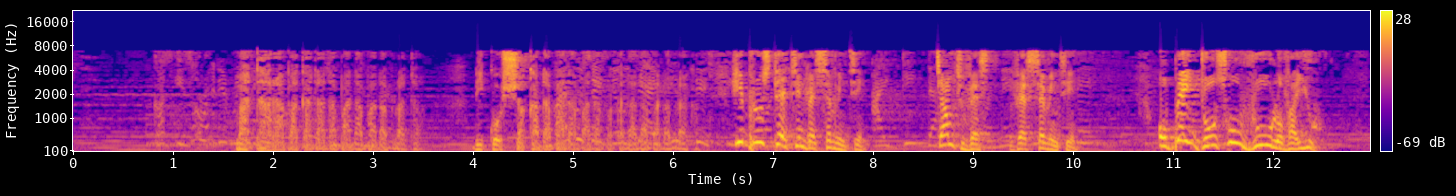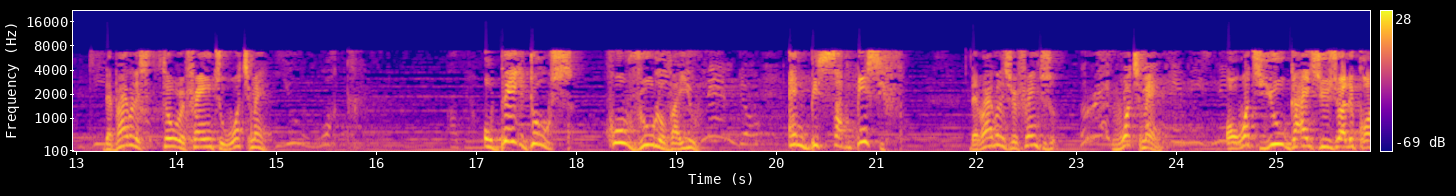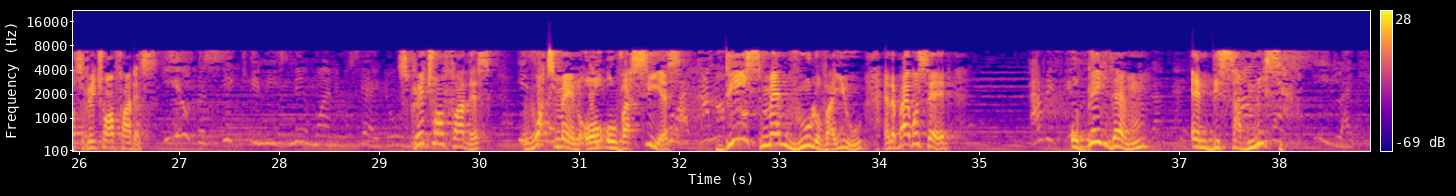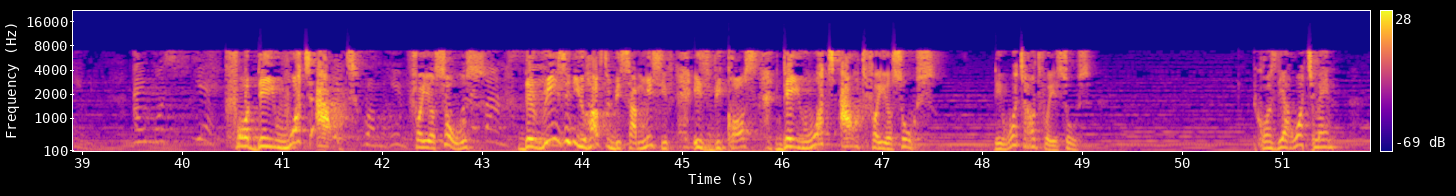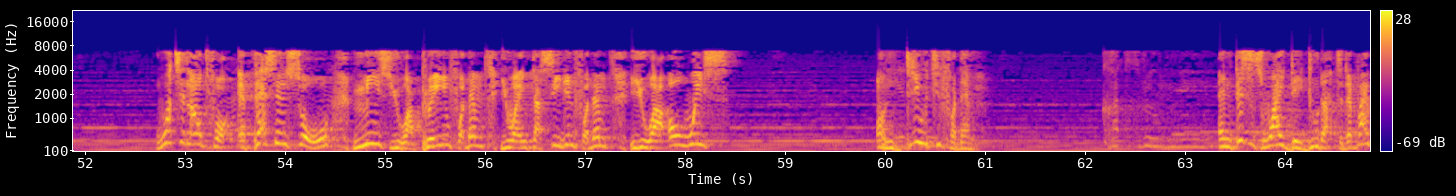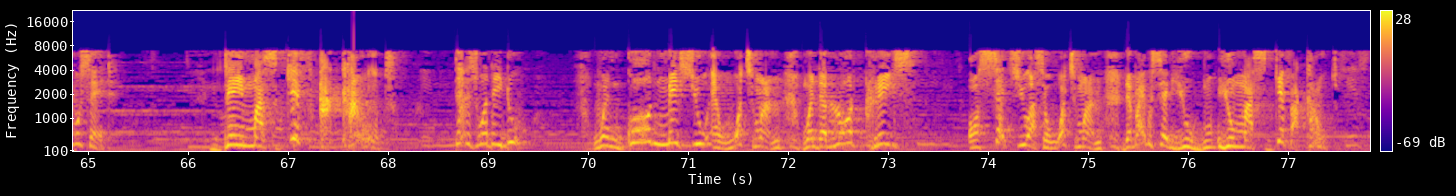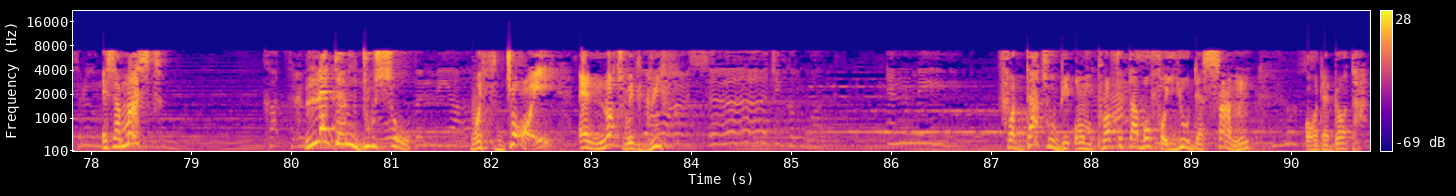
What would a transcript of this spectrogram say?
Hebrews 13, verse 17. I did Jump to verse verse 17. Obey those who rule over you. The Bible is still referring to watchmen. Obey those who rule over you and be submissive. The Bible is referring to watchmen or what you guys usually call spiritual fathers. Spiritual fathers, watchmen or overseers, these men rule over you, and the Bible said, obey them and be submissive. For they watch out for your souls. The reason you have to be submissive is because they watch out for your souls. They watch out for your souls. Because they are watchmen. Watching out for a person's soul means you are praying for them, you are interceding for them, you are always on duty for them. Cut through me. And this is why they do that. The Bible said they must give account. That is what they do. When God makes you a watchman, when the Lord creates or sets you as a watchman, the Bible said you you must give account. It's a must. Let them do so Open me up. With joy and not with grief, for that will be unprofitable for you, the son or the daughter.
